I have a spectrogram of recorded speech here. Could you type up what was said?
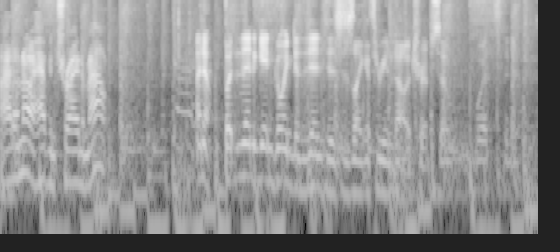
I don't know. I haven't tried them out. I know, but then again, going to the dentist is like a three hundred dollar trip. So what's the difference?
